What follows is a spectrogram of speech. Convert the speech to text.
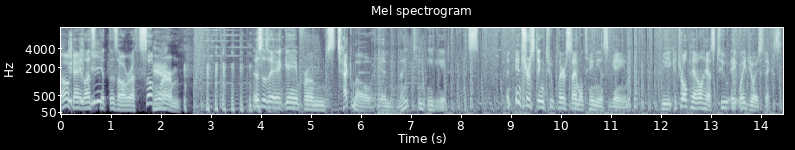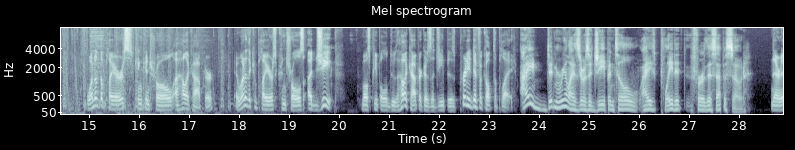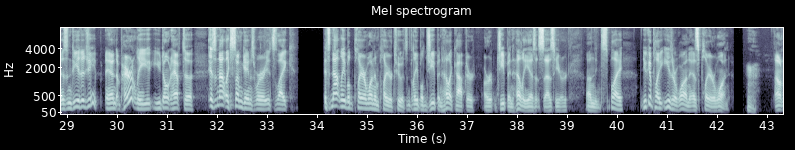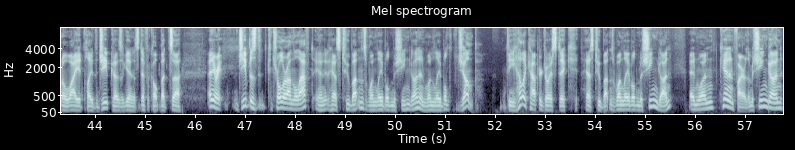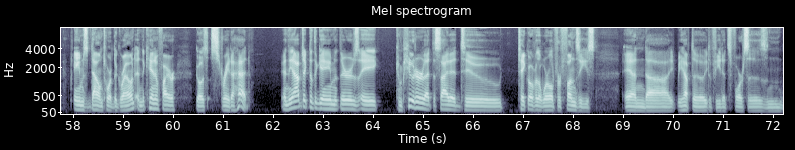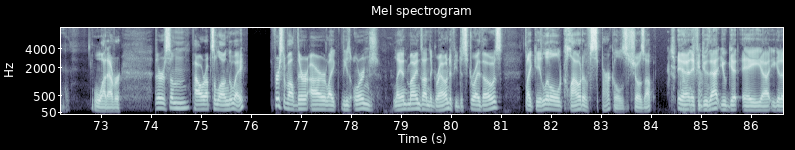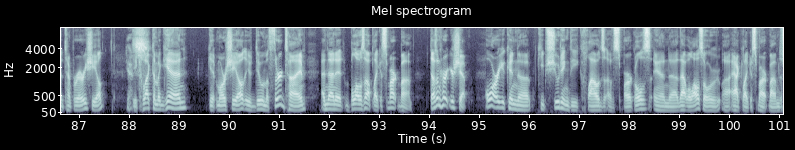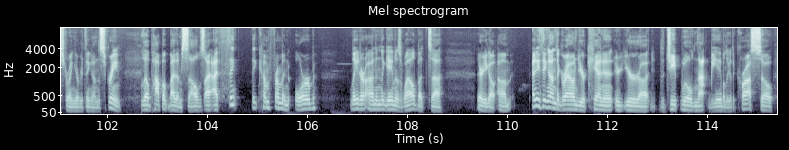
Okay, let's get this over with. Silkworm. this is a game from Tecmo in 1988. It's an interesting two player simultaneous game. The control panel has two eight way joysticks. One of the players can control a helicopter, and one of the players controls a Jeep. Most people do the helicopter because the Jeep is pretty difficult to play. I didn't realize there was a Jeep until I played it for this episode. There is indeed a Jeep. And apparently, you, you don't have to. It's not like some games where it's like. It's not labeled player one and player two. It's labeled Jeep and helicopter, or Jeep and heli, as it says here on the display. You can play either one as player one. I don't know why you'd play the Jeep because, again, it's difficult. But uh, anyway, Jeep is the controller on the left, and it has two buttons one labeled machine gun and one labeled jump. The helicopter joystick has two buttons, one labeled machine gun and one cannon fire. The machine gun aims down toward the ground, and the cannon fire goes straight ahead. And the object of the game, there's a computer that decided to take over the world for funsies, and uh, we have to defeat its forces and whatever. There are some power ups along the way. First of all, there are like these orange landmines on the ground. If you destroy those, like a little cloud of sparkles shows up. and if you do that, you get a uh, you get a temporary shield. Yes. You collect them again, get more shield. You do them a third time, and then it blows up like a smart bomb. Doesn't hurt your ship. Or you can uh, keep shooting the clouds of sparkles, and uh, that will also uh, act like a smart bomb, destroying everything on the screen. They'll pop up by themselves. I, I think they come from an orb later on in the game as well, but uh, there you go. Um, anything on the ground, your cannon, your, your uh, the jeep will not be able to get across. So,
